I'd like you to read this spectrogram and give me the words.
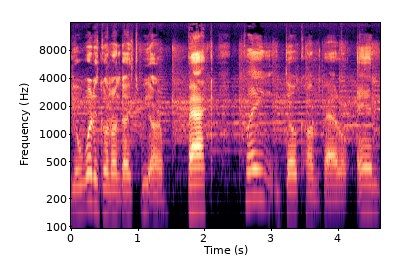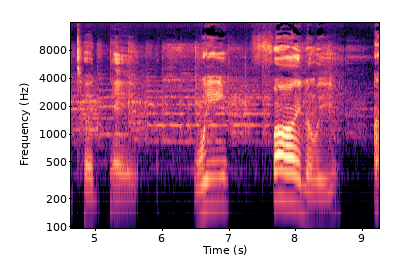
Yo, what is going on, guys? We are back playing Dokkan Battle, and today we finally,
